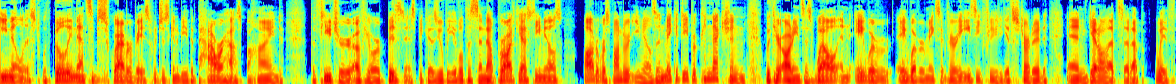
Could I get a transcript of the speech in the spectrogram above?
email list, with building that subscriber base, which is going to be the powerhouse behind the future of your business because you'll be able to send out broadcast emails, autoresponder emails, and make a deeper connection with your audience as well. And Aweber, Aweber makes it very easy for you to get started and get all that set up with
